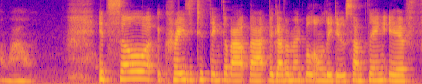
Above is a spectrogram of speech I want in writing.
Oh, wow. It's so crazy to think about that the government will only do something if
